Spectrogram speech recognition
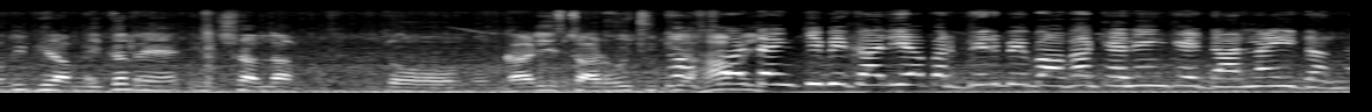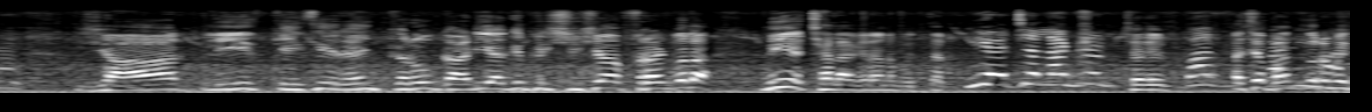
अभी फिर हम निकल रहे हैं इनशाला तो गाड़ी स्टार्ट हो चुकी है। हाँ भाई। टैंकी भी खा लिया पर फिर भी बाबा कह रहे हैं कि डालना ही डालना है। यार प्लीज़ कैसे अरेंज करो? गाड़ी आगे फिर शीशा फ्रंट वाला। नहीं अच्छा लग रहा ना पुत्र ये अच्छा लग रहा। चले अच्छा बंद करो मैं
